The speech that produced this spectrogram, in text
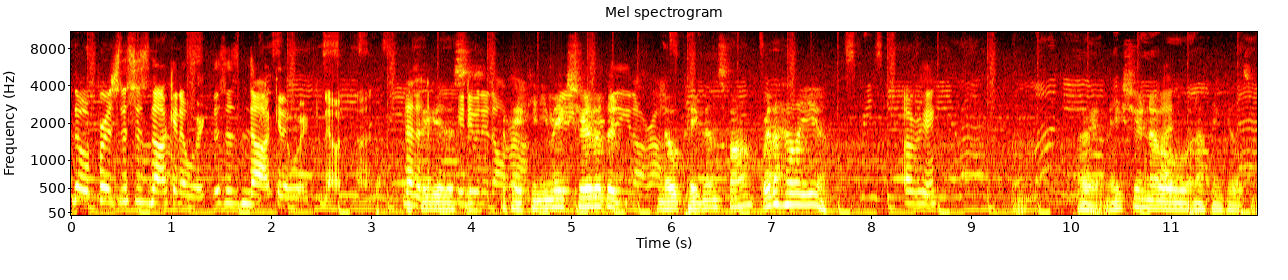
No, first, this is not gonna work. This is not gonna work. No, no. No, no, no. You're doing it all okay, wrong. can you make sure that you're there doing it all wrong. no pigmen spawn? Where the hell are you? Over here. Okay, make sure no nothing kills me.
